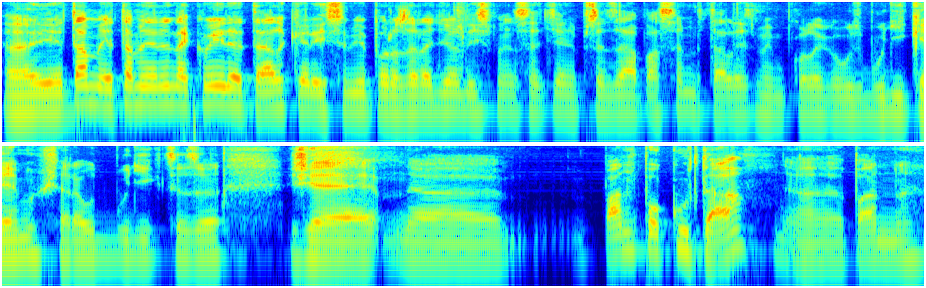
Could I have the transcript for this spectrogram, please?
Eh, je tam, je tam jeden takový detail, který se mi prozradil, když jsme se tě před zápasem ptali s mým kolegou s Budíkem, shoutout Budík.cz, že uh, pan Pokuta, uh, pan,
